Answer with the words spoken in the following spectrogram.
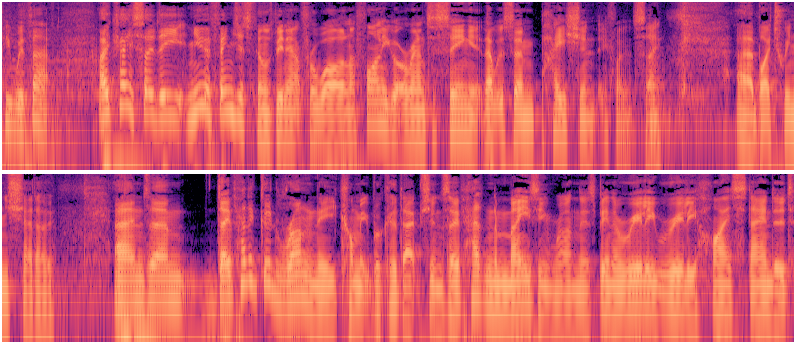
happy with that. Okay, so the new Avengers film's been out for a while, and I finally got around to seeing it. That was um, Patient, if I didn't say, uh, by Twin Shadow. And um, they've had a good run, the comic book adaptations. They've had an amazing run. There's been a really, really high standard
